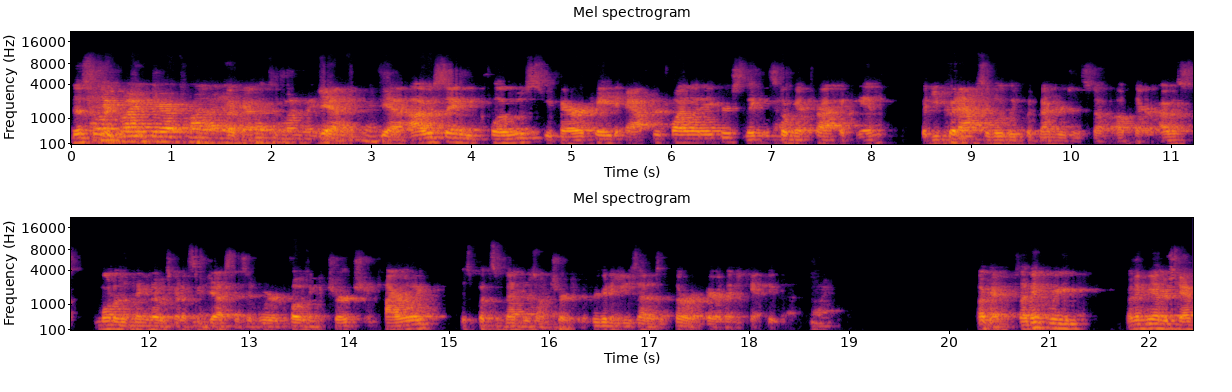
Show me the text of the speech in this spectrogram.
this one? right there at Twilight Okay. Acres, that's a one-way street. Yeah, yeah, I was saying we close, we barricade after Twilight Acres, so they can still get traffic in. But you could absolutely put vendors and stuff up there. I was, one of the things I was gonna suggest is if we were closing church entirely, is put some vendors on church. But If you're gonna use that as a thoroughfare, then you can't do that. Right. Okay, so I think we, I think we understand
